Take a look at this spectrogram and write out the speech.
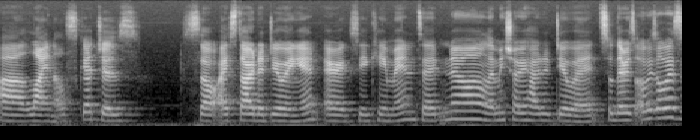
uh, sketches. So I started doing it. Eric Z came in and said, "No, let me show you how to do it." So there's always always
